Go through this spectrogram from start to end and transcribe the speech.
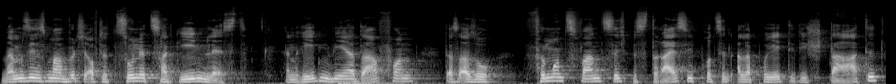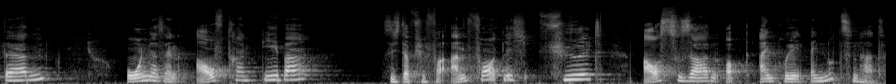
Wenn man sich das mal wirklich auf der Zunge zergehen lässt, dann reden wir ja davon, dass also 25 bis 30 Prozent aller Projekte, die startet werden, ohne dass ein Auftraggeber sich dafür verantwortlich fühlt, auszusagen, ob ein Projekt einen Nutzen hat.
